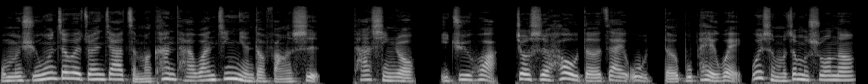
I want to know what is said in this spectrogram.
我们询问这位专家怎么看台湾今年的房市，他形容一句话就是“厚德载物，德不配位”。为什么这么说呢？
